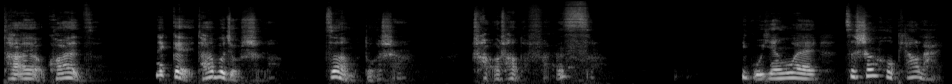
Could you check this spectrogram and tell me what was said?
他要筷子，你给他不就是了？这么多事儿，吵吵的烦死了。一股烟味自身后飘来，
